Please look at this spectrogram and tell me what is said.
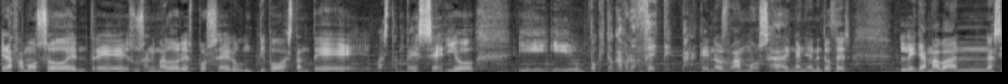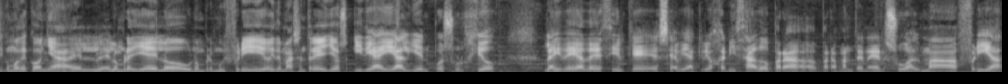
era famoso entre sus animadores por ser un tipo bastante, bastante serio y, un poquito cabroncete, para que nos vamos a engañar. Entonces le llamaban así como de coña el, hombre de hielo, un hombre muy frío y demás entre ellos, y de ahí alguien pues surgió la idea de decir que se había criogenizado para, mantener su alma fría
